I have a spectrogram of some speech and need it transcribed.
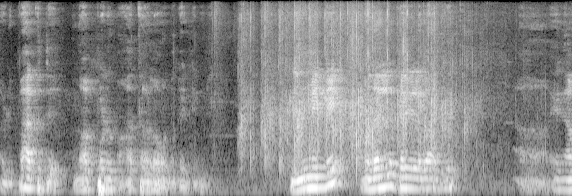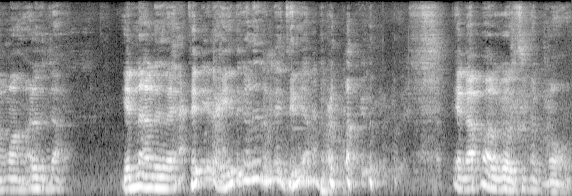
அப்படி பார்த்துட்டு உங்கள் அப்பனும் ஆத்தாலும் ஒன்று கட்டி உண்மையிலே முதல்ல தலையில் பார்த்து எங்கள் அம்மா அழுதுட்டா. என்ன அழுகிற? தெரியல. இது அழுகுறே தெரியாம எங்கள் அப்பாவுக்கு ஒரு சின்ன கோவம்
